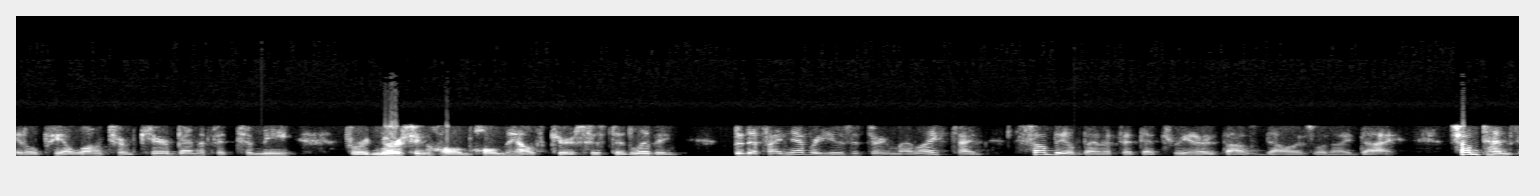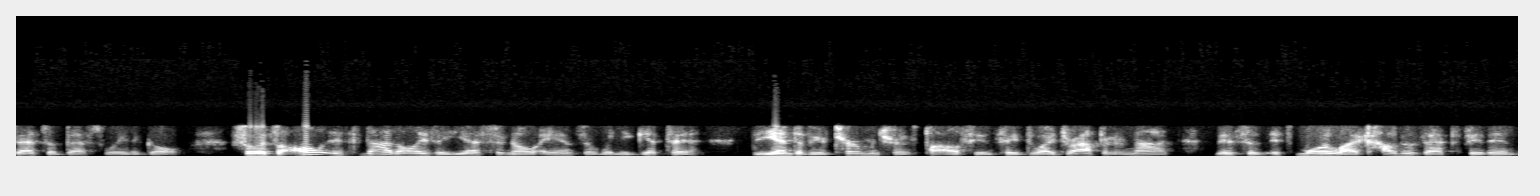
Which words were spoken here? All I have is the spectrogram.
it'll pay a long-term care benefit to me for nursing home, home health care, assisted living. But if I never use it during my lifetime, somebody will benefit that three hundred thousand dollars when I die. Sometimes that's the best way to go. So it's all it's not always a yes or no answer when you get to the end of your term insurance policy and say, do I drop it or not? It's a, it's more like how does that fit in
